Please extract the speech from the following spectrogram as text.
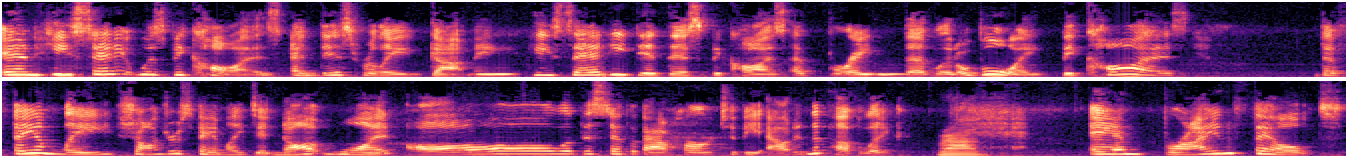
And he said it was because, and this really got me, he said he did this because of Braden, the little boy, because the family, Chandra's family, did not want all of the stuff about her to be out in the public. Right. And Bryan felt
